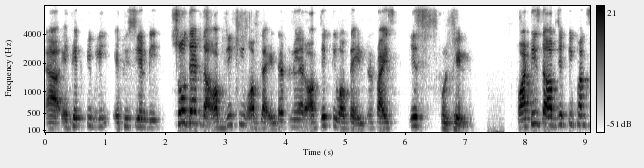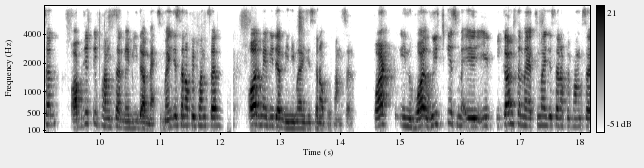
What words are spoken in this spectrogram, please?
uh, effectively, efficiently, so that the objective of the entrepreneur, objective of the enterprise is fulfilled. What is the objective function? Objective function may be the maximization of a function or maybe the minimization of a function. What in wh which case it becomes the maximization of a function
